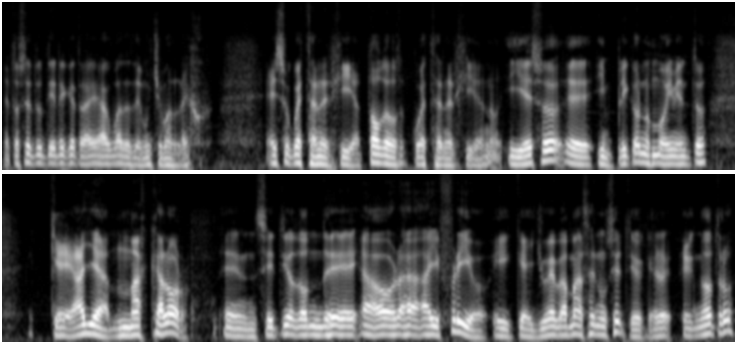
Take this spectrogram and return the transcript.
entonces tú tienes que traer agua desde mucho más lejos. Eso cuesta energía, todo cuesta energía, ¿no? Y eso eh, implica unos movimientos que haya más calor en sitios donde ahora hay frío y que llueva más en un sitio que en otro,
